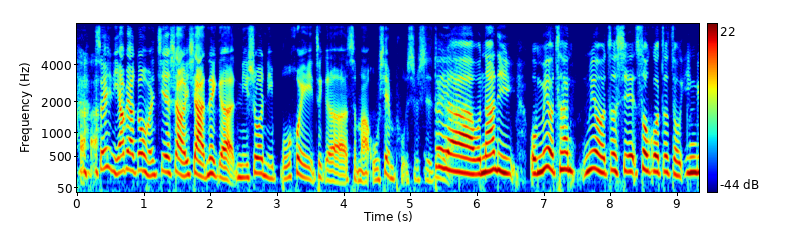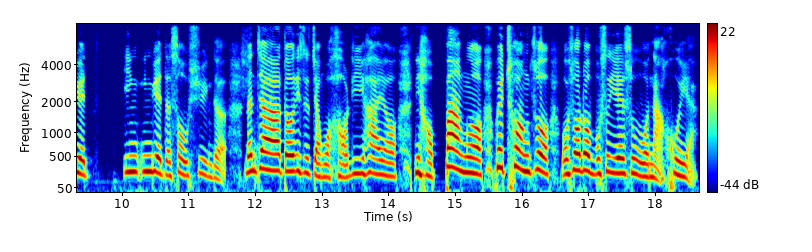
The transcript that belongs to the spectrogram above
所以你要不要跟我们介绍一下那个？你说你不会这个什么五线谱是不是？对呀，我哪里我没有参没有这些受过这种音乐。音音乐的受训的，人家都一直讲我好厉害哦，你好棒哦，会创作。我说若不是耶稣，我哪会呀、啊？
